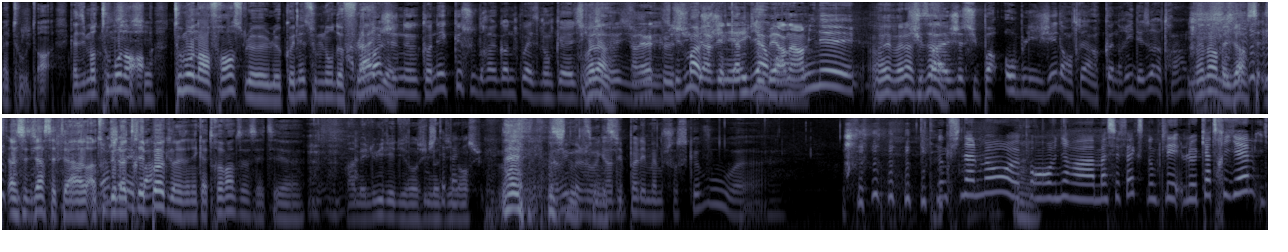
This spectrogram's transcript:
Bah, tout, en- quasiment tout le monde en, tout le monde en France le, le connaît sous le nom de Ah, bah, Fly. moi, je ne connais que sous Dragon Quest, donc euh, Voilà. excuse-moi, super je générique bien, de moi. Bernard Minet. Ouais voilà je suis ça. pas, je suis pas obligé d'entrer en connerie des autres. hein. Non non mais genre c'est ah, dire c'était un, un truc de notre pas. époque dans les années 80 ça c'était. euh, Ah, mais lui, il est dans une autre dimension. Bah oui, mais je regardais pas les mêmes choses que vous. euh. Donc finalement, euh, Ouais. pour en revenir à Mass Effect, donc les- le quatrième, il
